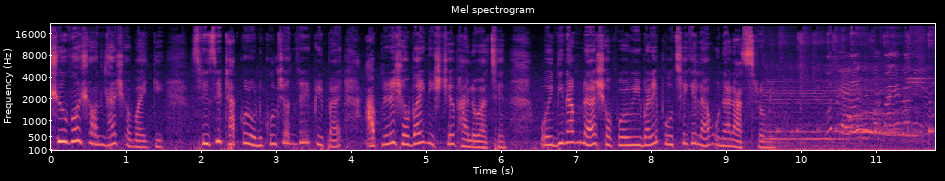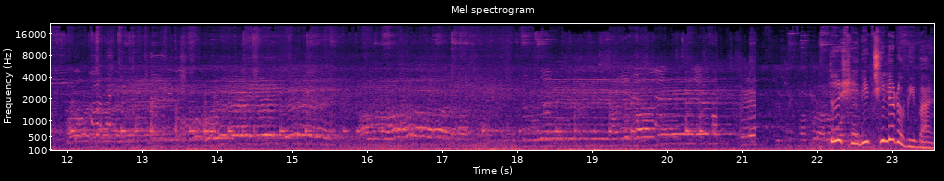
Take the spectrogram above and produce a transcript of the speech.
শুভ সন্ধ্যা সবাইকে। শ্রী শ্রী ঠাকুর অনুকূলচন্দ্রের কৃপায় আপনারা সবাই নিশ্চয় ভালো আছেন। ওই দিন আমরা সপরিবারে পৌঁছে গেলাম ওনার আশ্রমে। তো সেদিন ছিল রবিবার।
